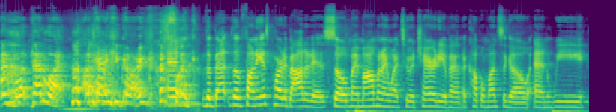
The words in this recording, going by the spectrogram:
And what? Then what? Okay, keep going. and the be- the funniest part about it is, so my mom and I went to a charity event a couple months ago, and we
